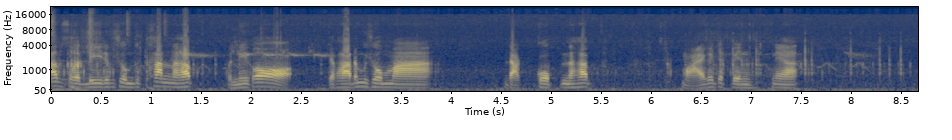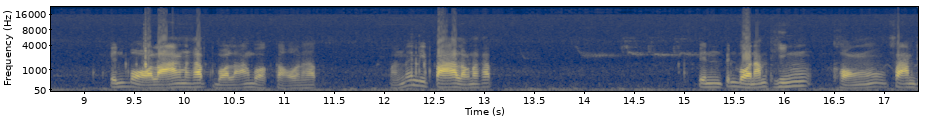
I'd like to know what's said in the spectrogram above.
ครับสวัสดีท่านผู้ชมทุกท่านนะครับ วันนี้ก็จะพาท่านผู้ชมมาดักกบนะครับ หมายก็จะเป็นเนี่ยฮะเป็นบ่อล้างนะครับ บ่อล้างบ่อเก่านะครับ มันไม่มีปลาหรอกนะครับ เป็นเป็นบ่อน้ำทิ้งของฟาร์มจ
